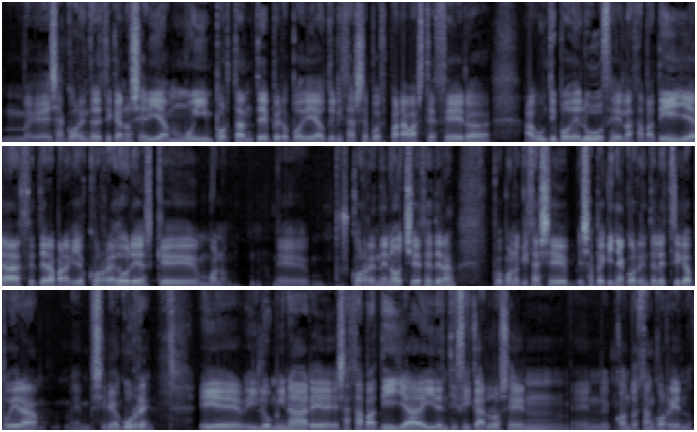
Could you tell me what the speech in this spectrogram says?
Mm, esa corriente eléctrica no sería muy importante, pero podría utilizarse pues para abastecer eh, algún tipo de luz en la zapatilla, etcétera, para aquellos corredores que, bueno, eh, pues corren de noche, etcétera. Pues bueno, quizás esa pequeña corriente eléctrica pudiera, eh, si me ocurre, iluminar esa zapatilla e identificarlos en, cuando están corriendo.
